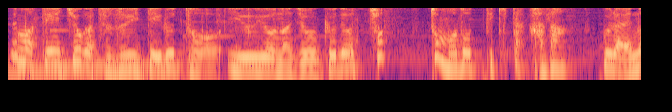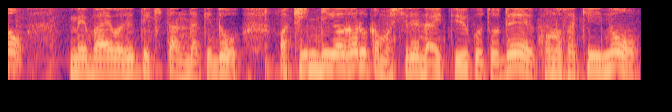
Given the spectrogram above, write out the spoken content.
で、まあ、低調が続いているというような状況ではちょっと戻ってきたかなぐらいの芽生えは出てきたんだけど、まあ、金利が上がるかもしれないということで、この先の、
